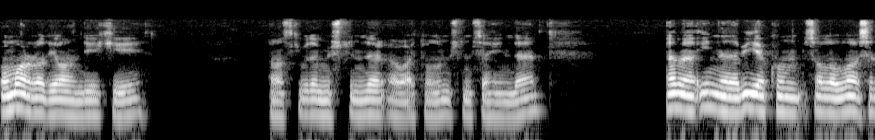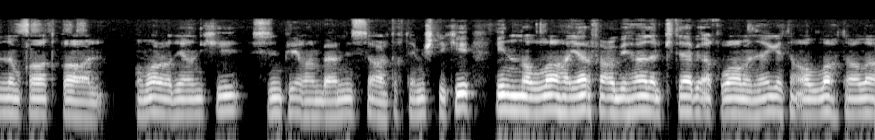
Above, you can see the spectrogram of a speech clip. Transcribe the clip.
Omar radiyallahu deyir ki, hansı ki bu da müslimlər rəvayət olunur, müslim səhində Əmə innə nəbiyyəkum sallallahu aleyhi ve sellem qad qal Umar radiyallahu ki, sizin peyğəmbəriniz sizə artıq demişdi ki, İnnallaha yerfa'u bihadal kitabi aqwaman. Həqiqətən Allah Taala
